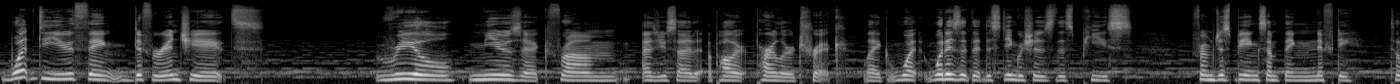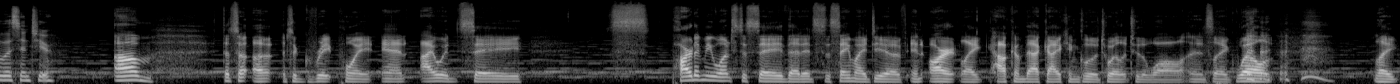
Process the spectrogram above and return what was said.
What do you think differentiates real music from, as you said, a parlor, parlor trick? Like, what what is it that distinguishes this piece from just being something nifty to listen to? Um, that's a, a that's a great point, and I would say. S- part of me wants to say that it's the same idea of in art, like how come that guy can glue a toilet to the wall? And it's like, well, like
